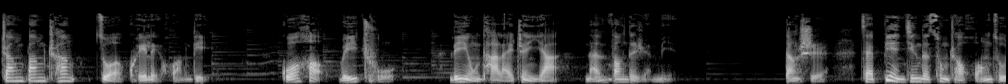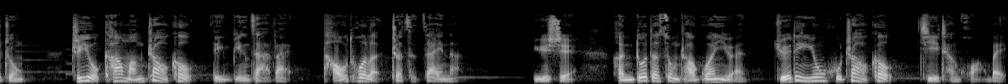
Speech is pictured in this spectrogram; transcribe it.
张邦昌做傀儡皇帝，国号为楚，利用他来镇压南方的人民。当时在汴京的宋朝皇族中，只有康王赵构领兵在外，逃脱了这次灾难，于是。很多的宋朝官员决定拥护赵构继承皇位。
